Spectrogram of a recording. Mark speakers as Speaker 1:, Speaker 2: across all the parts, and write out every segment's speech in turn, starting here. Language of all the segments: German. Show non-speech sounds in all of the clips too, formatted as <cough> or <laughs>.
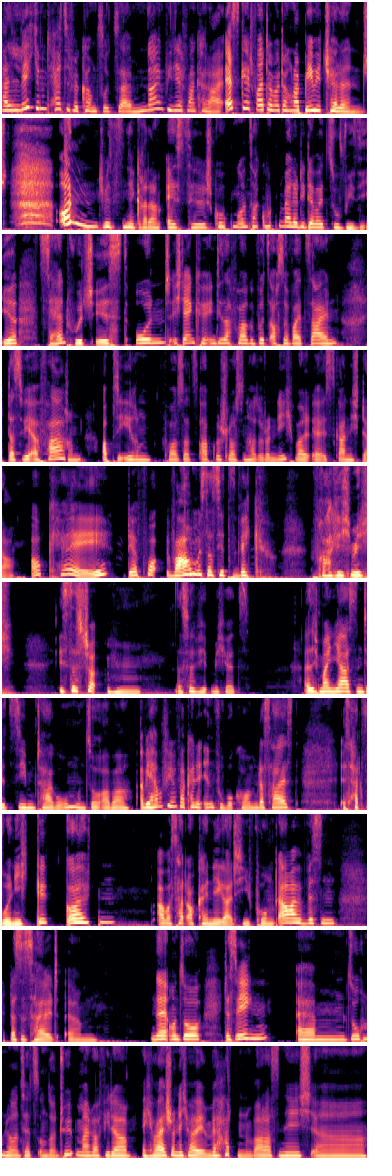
Speaker 1: Hallöchen und herzlich willkommen zurück zu einem neuen Video auf meinem Kanal. Es geht weiter mit der 100 Baby Challenge. Und wir sitzen hier gerade am Esstisch, gucken unserer guten Melody dabei zu, wie sie ihr Sandwich isst. Und ich denke, in dieser Folge wird es auch soweit sein, dass wir erfahren, ob sie ihren Vorsatz abgeschlossen hat oder nicht, weil er ist gar nicht da. Okay. Der Vor Warum ist das jetzt weg? Frage ich mich. Ist das schon... Hm, das verwirrt mich jetzt. Also ich meine, ja, es sind jetzt sieben Tage um und so, aber wir haben auf jeden Fall keine Info bekommen. Das heißt, es hat wohl nicht gegolten, aber es hat auch keinen Negativpunkt. Aber wir wissen, dass es halt, ähm, ne, und so. Deswegen ähm, suchen wir uns jetzt unseren Typen einfach wieder. Ich weiß schon nicht mal, wen wir hatten. War das nicht, äh,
